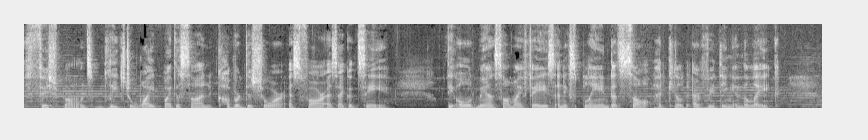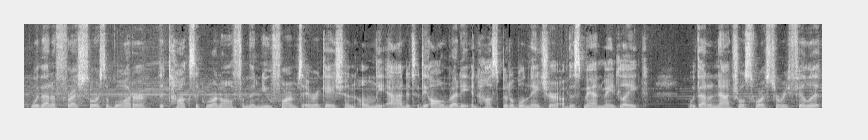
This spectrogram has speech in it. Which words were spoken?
Fish bones, bleached white by the sun, covered the shore as far as I could see. The old man saw my face and explained that salt had killed everything in the lake. Without a fresh source of water, the toxic runoff from the new farm's irrigation only added to the already inhospitable nature of this man made lake. Without a natural source to refill it,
